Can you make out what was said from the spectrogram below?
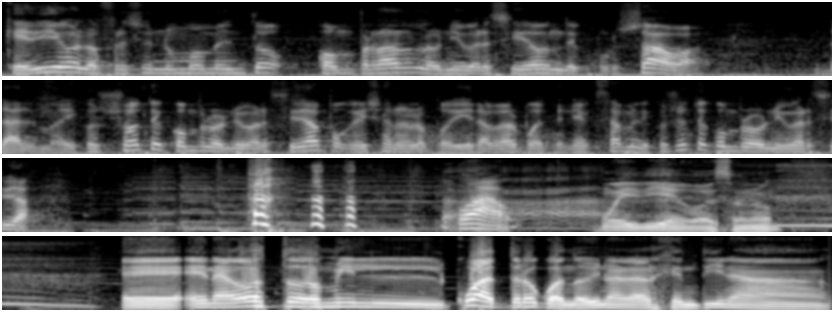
que Diego le ofreció en un momento comprar la universidad donde cursaba Dalma. Dijo, yo te compro la universidad porque ella no lo podía ir a ver porque tenía examen. Dijo, yo te compro la universidad. Wow. Muy Diego eso, ¿no? Eh, en agosto de 2004, cuando vino a la Argentina,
